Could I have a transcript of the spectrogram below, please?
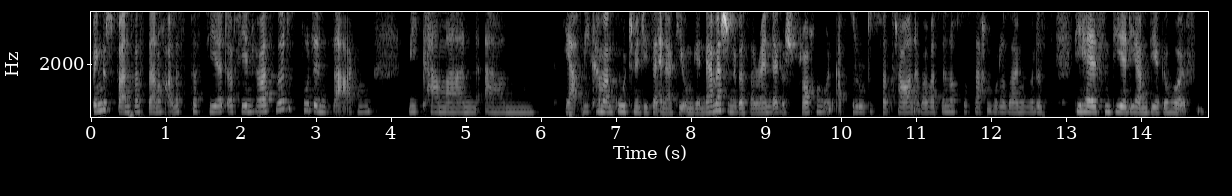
bin gespannt, was da noch alles passiert. Auf jeden Fall, was würdest du denn sagen? Wie kann man, ähm, ja, wie kann man gut mit dieser Energie umgehen? Wir haben ja schon über Surrender gesprochen und absolutes Vertrauen, aber was sind noch so Sachen, wo du sagen würdest, die helfen dir, die haben dir geholfen?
